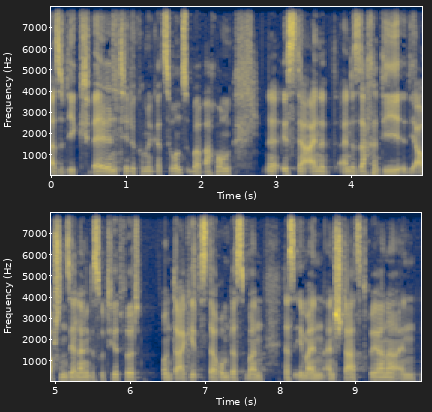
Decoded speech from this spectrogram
Also die Quellen-Telekommunikationsüberwachung äh, ist ja eine, eine Sache, die, die auch schon sehr lange diskutiert wird. Und da geht es darum, dass man, dass eben ein, ein Staatstrojaner, ein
